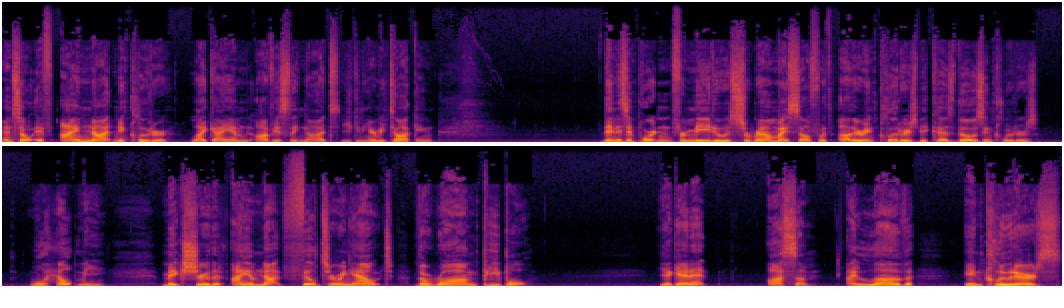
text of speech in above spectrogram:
And so if I'm not an includer, like I am obviously not, you can hear me talking, then it's important for me to surround myself with other includers because those includers will help me make sure that I am not filtering out the wrong people. You get it? Awesome. I love includers.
